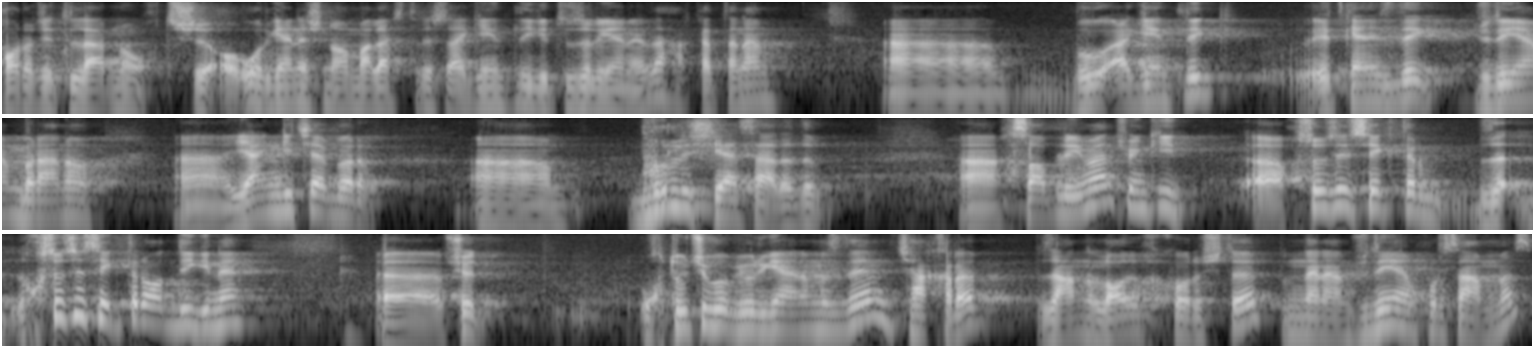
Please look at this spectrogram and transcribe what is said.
xorijiy tillarni o'qitish o'rganish ommalashtirish agentligi tuzilgan edi. Haqiqatdan ham bu agentlik aytganingizdek judayam bir anavi Э, yangicha bir э, burilish yasadi deb э, hisoblayman. Chunki xususiy sektor xususiy sektor oddiygina o'sha o'qituvchi bo'lib yurganimizda ham chaqirib bizani loyiha ko'rishdi. Bundan ham juda yam xursandmiz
